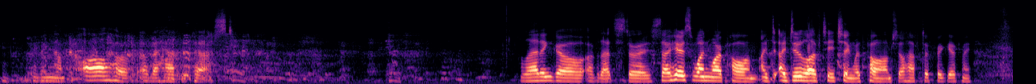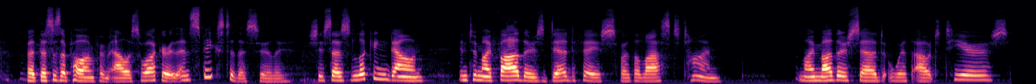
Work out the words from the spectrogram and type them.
giving up all hope of a happy past. Letting go of that story. So here's one more poem. I, d- I do love teaching with poems, you'll have to forgive me. But this is a poem from Alice Walker and speaks to this really. She says, Looking down into my father's dead face for the last time, my mother said, without tears,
